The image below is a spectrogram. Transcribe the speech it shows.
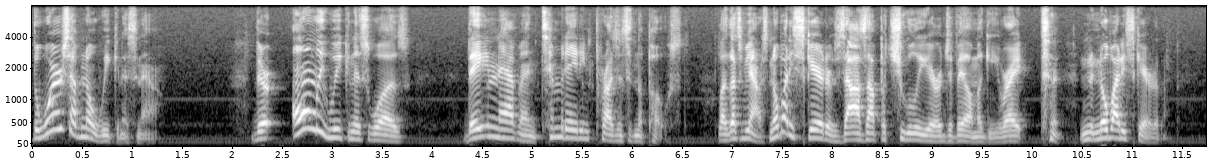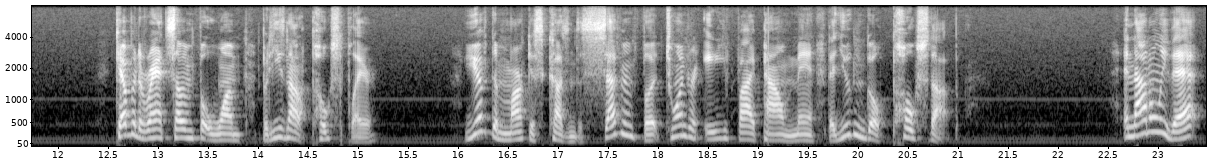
The Warriors have no weakness now. Their only weakness was they didn't have an intimidating presence in the post. Like let's be honest, nobody's scared of Zaza Pachulia or JaVale McGee, right? nobody's scared of them. Kevin Durant, seven foot one, but he's not a post player. You have DeMarcus Cousins, a seven foot, 285 pound man that you can go post up. And not only that,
